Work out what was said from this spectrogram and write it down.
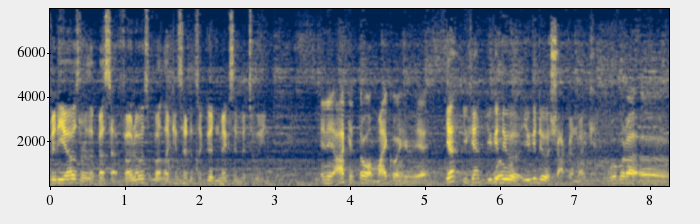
videos or the best at photos, but like I said, it's a good mix in between. And then I could throw a mic on here, yeah? Yeah, you can. You can do a you can do a shotgun mic. Where would I uh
